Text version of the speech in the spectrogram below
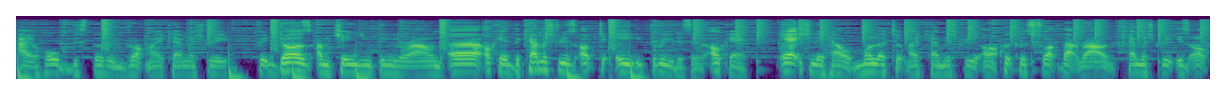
I hope this doesn't drop my chemistry. If it does, I'm changing things around. Uh, okay, the chemistry is up to 83. This is okay. It actually helped. Muller took my chemistry up. Quickly swap that round. Chemistry is up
